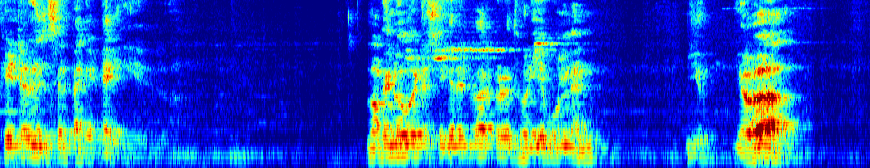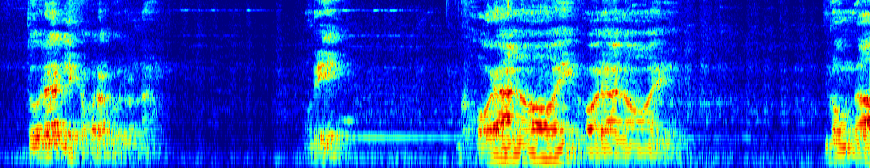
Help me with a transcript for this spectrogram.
ফিল্টার প্যাকেটটা এগিয়ে দিল বকেনবাবু একটা সিগারেট বার করে ধরিয়ে বললেন তোর আর লেখাপড়া করো না। ওরে ঘরা নয় ঘরা নয়। গঙ্গা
